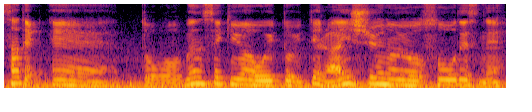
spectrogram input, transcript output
さて、えー、っと、分析は置いといて、来週の予想ですね。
